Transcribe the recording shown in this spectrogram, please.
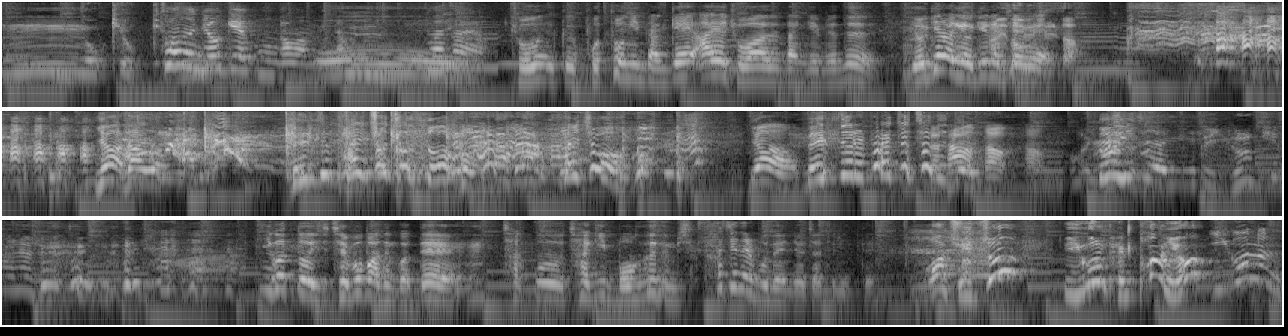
음, 오케이 오케이 저는 여기에 공감합니다. 오. 맞아요. 좋은 그 보통인 단계, 아예 좋아하는 단계면은 여기랑 여기는 아니 너무 제외. 길다 야, 나 멘트 8초 쳤어. 8초. 야, 멘트를 8초 자 다음 쳤는데 다음 다음 너 이제 또 이렇게 살려주고 이것도 이제 제보 받은 건데 음. 자꾸 자기 먹은 음식 사진을 보내는 여자들이 있대. 와 진짜? 이건 100%아니야? 이거는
